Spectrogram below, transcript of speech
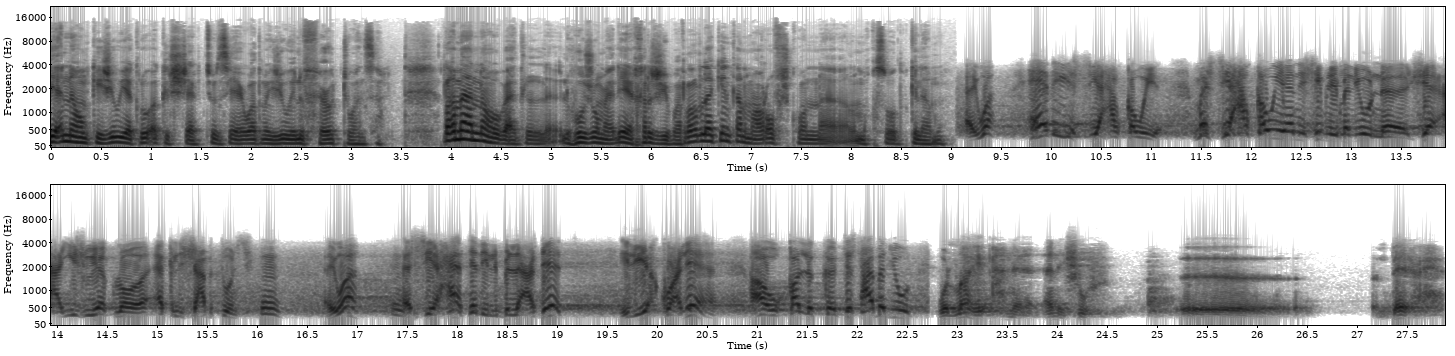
لأنهم كيجيو يأكلوا أكل الشعب التونسي عوض ما يجيو ينفعوا التوانسة. رغم أنه بعد الهجوم عليه خرج يبرر لكن كان معروف شكون المقصود بكلامه أيوه هذه هي السياحه القويه مش السياحه القويه نجيب لي مليون جائع يجوا ياكلوا أكل الشعب التونسي. أيوه. السياحات هذه اللي بالأعداد اللي يحكوا عليها أو قال لك 9 مليون. والله إحنا أنا شوف امبارح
